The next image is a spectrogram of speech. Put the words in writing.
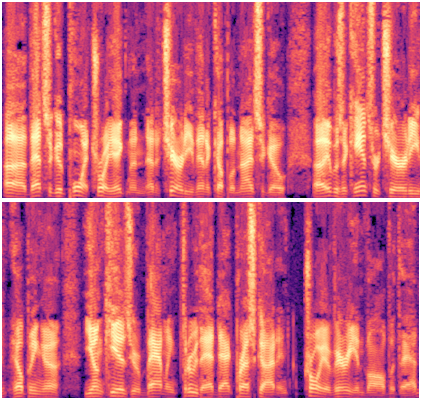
Uh, that's a good point. Troy Aikman at a charity event a couple of nights ago. Uh, it was a cancer charity helping uh, young kids who are battling through that. Dak Prescott and Troy are very involved with that,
